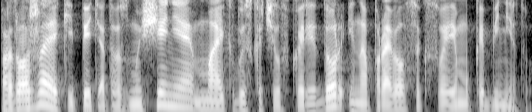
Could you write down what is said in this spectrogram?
Продолжая кипеть от возмущения, Майк выскочил в коридор и направился к своему кабинету.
